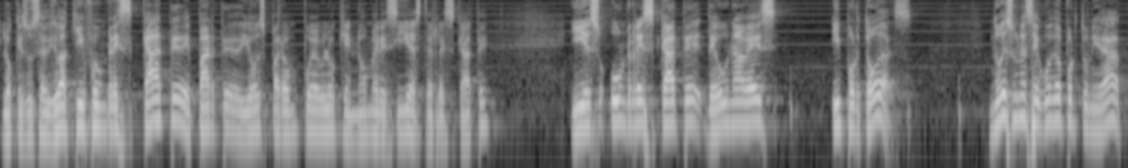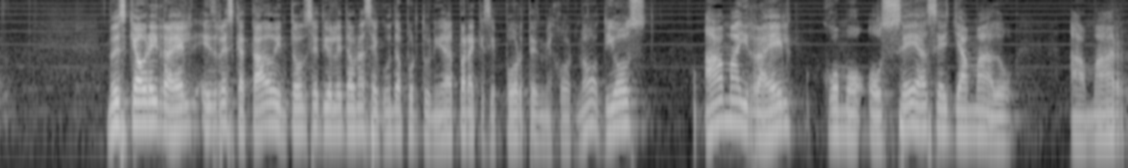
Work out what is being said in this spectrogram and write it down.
Lo que sucedió aquí fue un rescate de parte de Dios para un pueblo que no merecía este rescate. Y es un rescate de una vez y por todas. No es una segunda oportunidad. No es que ahora Israel es rescatado y entonces Dios les da una segunda oportunidad para que se porten mejor. No, Dios ama a Israel como Oseas es llamado a amar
